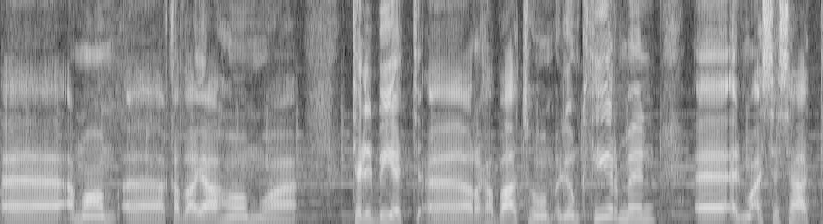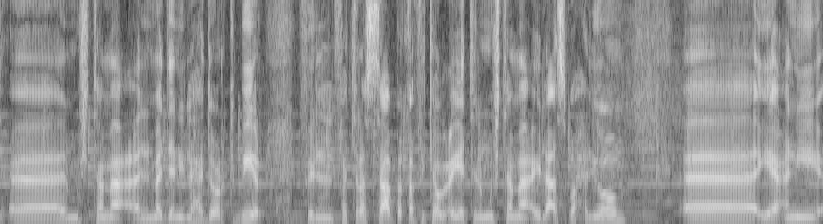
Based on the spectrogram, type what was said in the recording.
آه قضاياهم و تلبية رغباتهم. اليوم كثير من المؤسسات المجتمع المدني لها دور كبير في الفترة السابقة في توعية المجتمع إلى أصبح اليوم يعني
